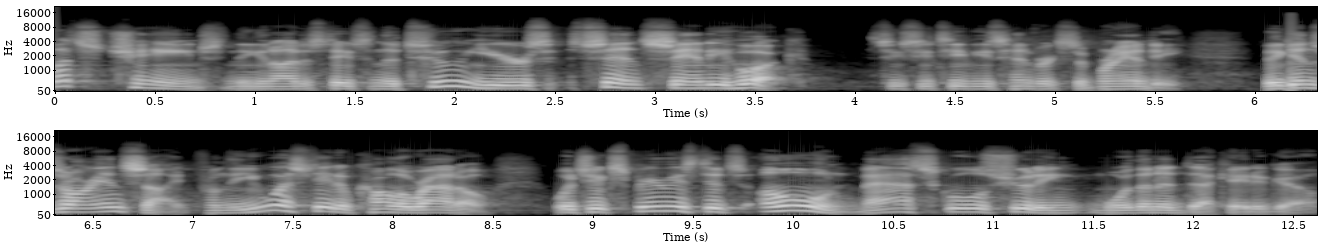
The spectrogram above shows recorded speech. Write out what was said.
what's changed in the United States in the two years since Sandy Hook? CCTV's Hendrik Sybrandy begins our insight from the U.S. state of Colorado, which experienced its own mass school shooting more than a decade ago.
